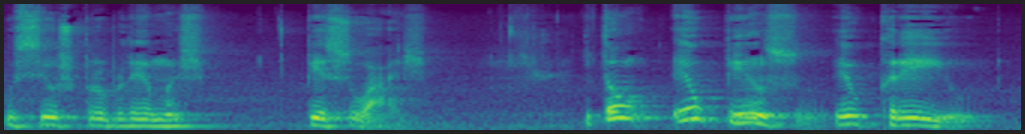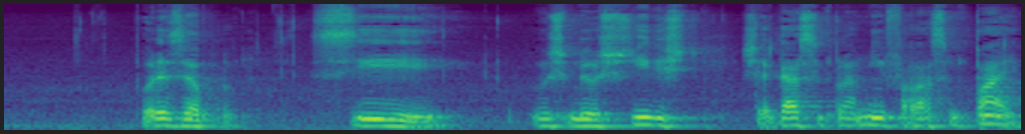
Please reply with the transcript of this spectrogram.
os seus problemas pessoais. Então, eu penso, eu creio, por exemplo, se os meus filhos chegassem para mim e falassem, pai,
